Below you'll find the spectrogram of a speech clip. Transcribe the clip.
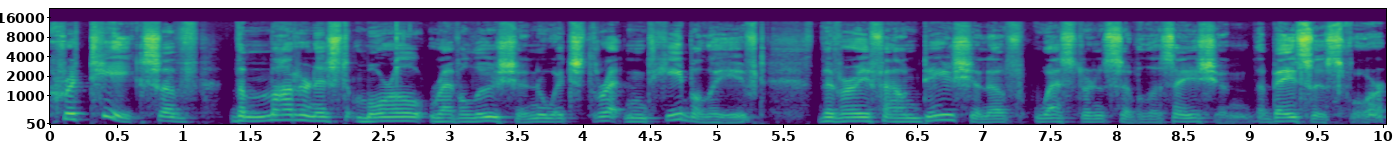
critiques of the modernist moral revolution which threatened, he believed, the very foundation of Western civilization, the basis for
